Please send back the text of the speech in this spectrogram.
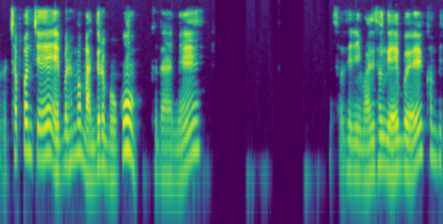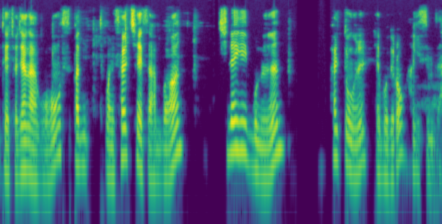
어, 첫 번째 앱을 한번 만들어 보고 그 다음에 선생님 완성된 앱을 컴퓨터에 저장하고 스마트폰에 설치해서 한번 실행해 보는 활동을 해보도록 하겠습니다.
